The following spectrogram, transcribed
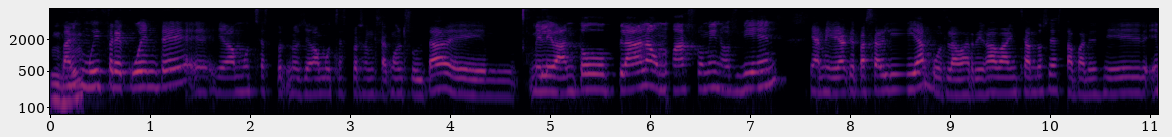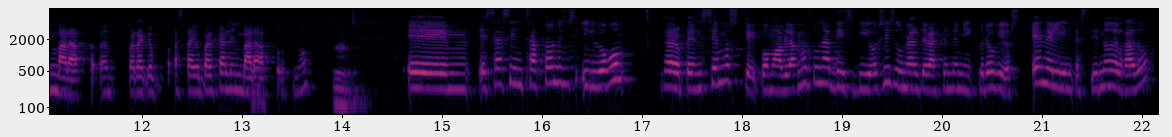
Es muy frecuente, eh, muchas, nos llevan muchas personas a consulta, mm, me levanto plana o más o menos bien y a medida que pasa el día, pues la barriga va hinchándose hasta parecer embarazo, eh, para que, hasta que parezcan embarazos, ¿no? Ah. Em, esas hinchazones y luego, claro, pensemos que como hablamos de una disbiosis, de una alteración de microbios en el intestino delgado,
